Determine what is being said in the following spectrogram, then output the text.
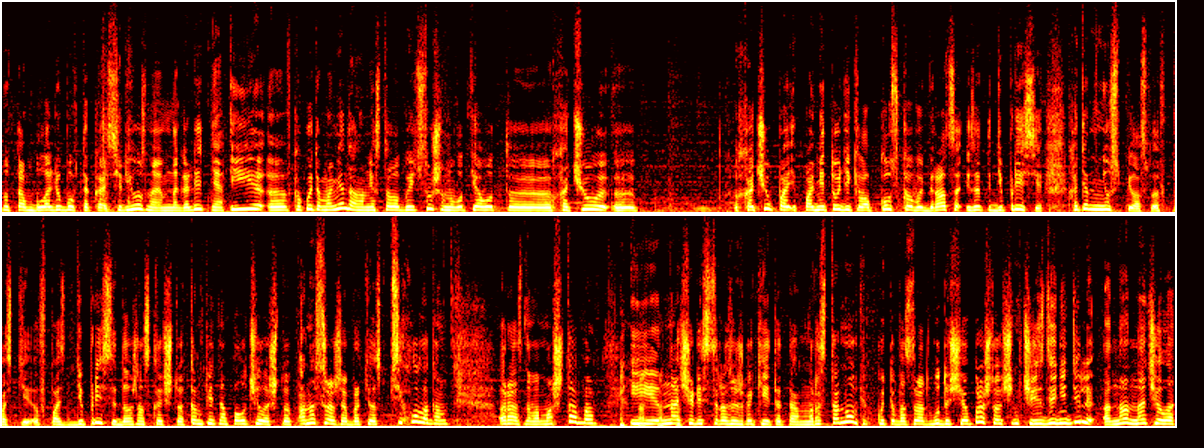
Ну, там была любовь такая серьезная, многолетняя. И э, в какой-то момент она мне стала говорить, слушай, ну вот я вот э, хочу э, хочу по, по методике Лобковского выбираться из этой депрессии. Хотя она не успела впасть, впасть в депрессию. Должна сказать, что конкретно получилось, что она сразу же обратилась к психологам разного масштаба, и начались сразу же какие-то там расстановки, какой-то возврат в будущее в прошлое. В общем, через две недели она начала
